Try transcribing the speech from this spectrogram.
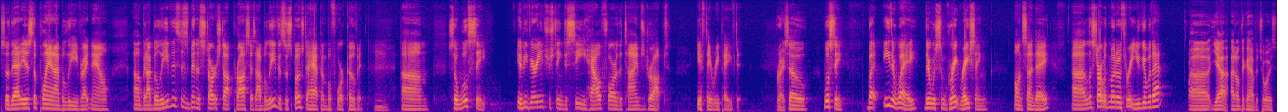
So that is the plan, I believe, right now. Um, but I believe this has been a start-stop process. I believe this was supposed to happen before COVID. Um, so we'll see. It'd be very interesting to see how far the times dropped if they repaved it. Right. So we'll see. But either way, there was some great racing on Sunday. Uh, let's start with Moto 3. You good with that? Uh, yeah. I don't think I have a choice.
